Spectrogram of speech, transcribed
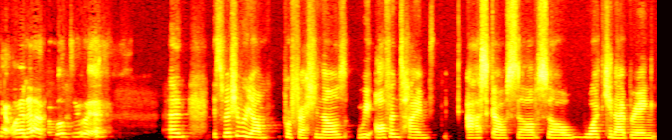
get one up and we'll do it. And especially for young professionals, we oftentimes ask ourselves, so what can I bring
